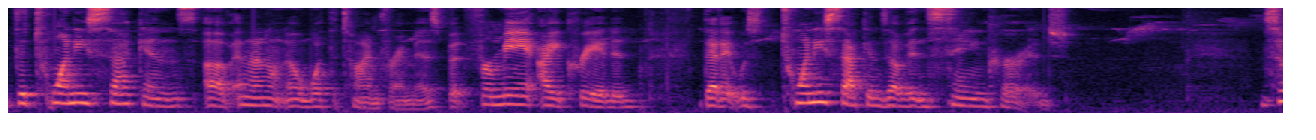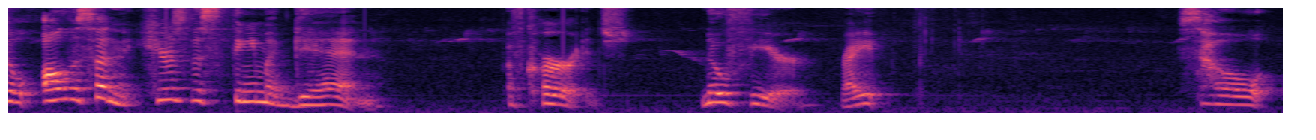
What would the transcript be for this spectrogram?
the 20 seconds of, and I don't know what the time frame is, but for me, I created that it was 20 seconds of insane courage. And so all of a sudden, here's this theme again of courage, no fear, right? So,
